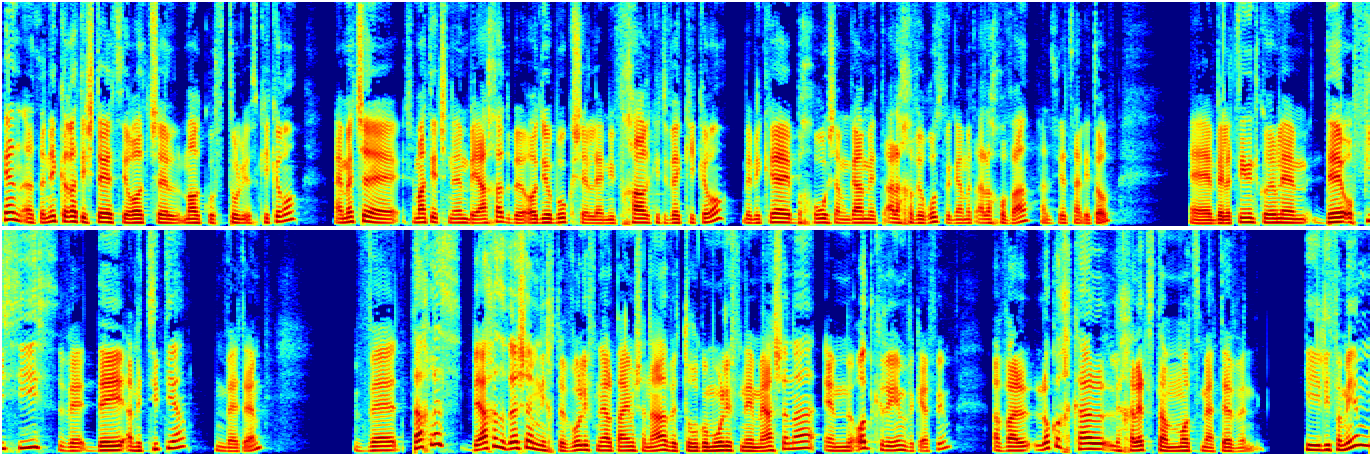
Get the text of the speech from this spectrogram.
כן אז אני קראתי שתי יצירות של מרקוס טוליוס קיקרו. האמת ששמעתי את שניהם ביחד באודיובוק של מבחר כתבי קיקרו במקרה בחרו שם גם את על החברות וגם את על החובה אז יצא לי טוב. אה, בלטינית קוראים להם דה אופיסיס ודה אמיציטיה בהתאם. ותכלס ביחס לזה שהם נכתבו לפני 2000 שנה ותורגמו לפני 100 שנה הם מאוד קריאים וכיפים אבל לא כל כך קל לחלץ את המוץ מהתבן. כי לפעמים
